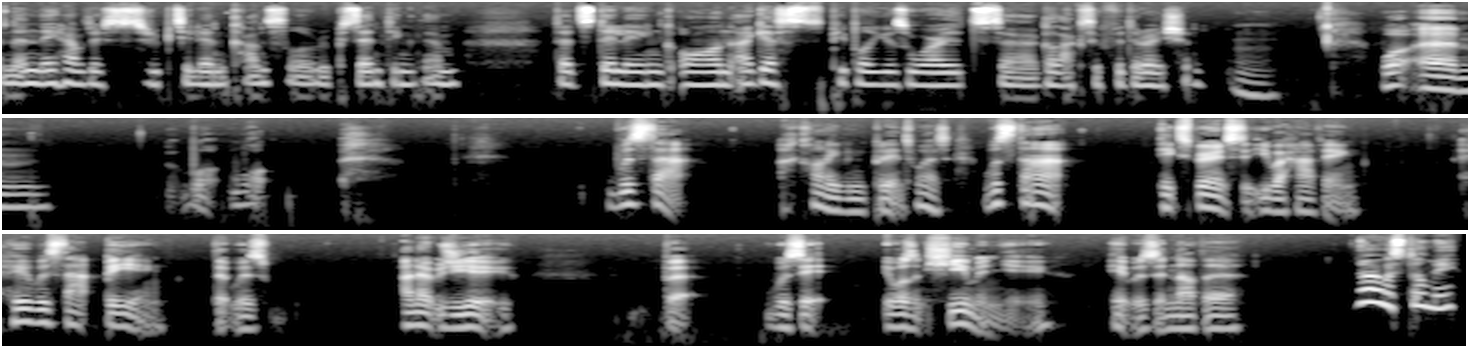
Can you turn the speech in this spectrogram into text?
and then they have this reptilian council representing them. That's dealing on, I guess people use words, uh, Galactic Federation. Mm. What? Um. What? What? Was that? I can't even put it into words. Was that experience that you were having? Who was that being that was? I know it was you, but was it? It wasn't human you. It was another. No, it was still me.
